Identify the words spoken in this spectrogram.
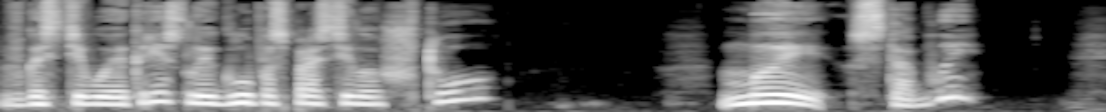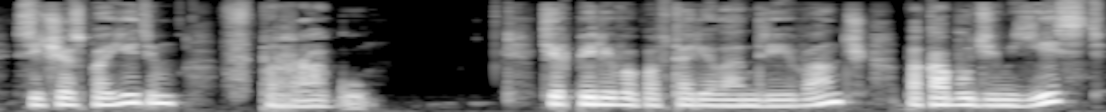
в гостевое кресло и глупо спросила, что? Мы с тобой сейчас поедем в Прагу. — терпеливо повторил Андрей Иванович, — пока будем есть,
